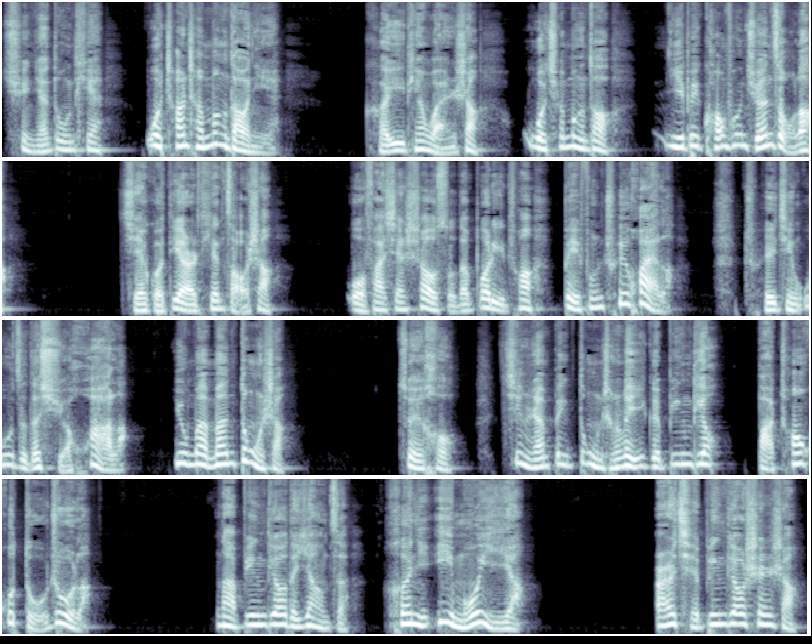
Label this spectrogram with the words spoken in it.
去年冬天我常常梦到你，可一天晚上我却梦到你被狂风卷走了。结果第二天早上，我发现哨所的玻璃窗被风吹坏了，吹进屋子的雪化了，又慢慢冻上，最后竟然被冻成了一个冰雕，把窗户堵住了。那冰雕的样子和你一模一样，而且冰雕身上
